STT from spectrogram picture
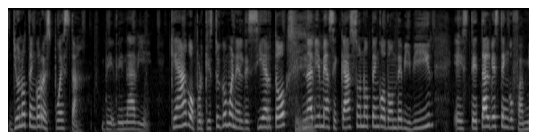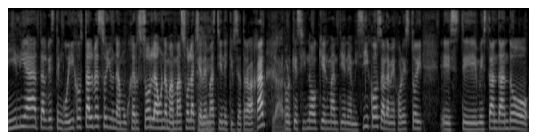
yo no tengo respuesta de, de nadie. ¿Qué hago? Porque estoy como en el desierto, nadie me hace caso, no tengo dónde vivir este, tal vez tengo familia, tal vez tengo hijos, tal vez soy una mujer sola, una mamá sola que además tiene que irse a trabajar, porque si no, ¿quién mantiene a mis hijos? A lo mejor estoy, este, me están dando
